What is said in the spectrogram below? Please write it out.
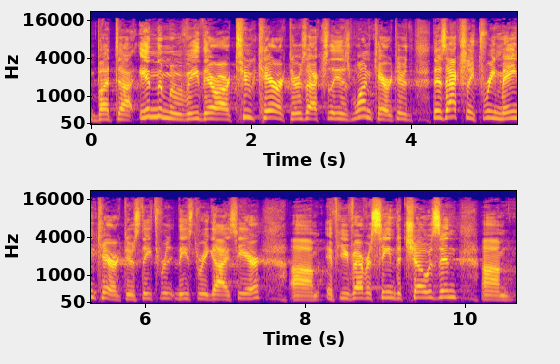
but uh, in the movie, there are two characters. Actually, there's one character. There's actually three main characters, the three, these three guys here. Um, if you've ever seen The Chosen, um,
